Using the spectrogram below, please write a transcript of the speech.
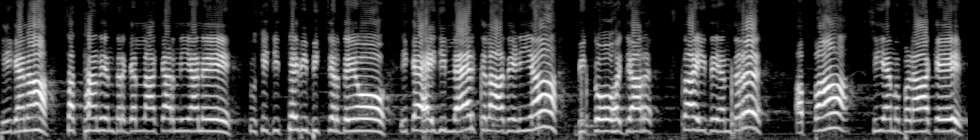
ਠੀਕ ਹੈ ਨਾ? ਸੱਥਾਂ ਦੇ ਅੰਦਰ ਗੱਲਾਂ ਕਰਨੀਆਂ ਨੇ। ਤੁਸੀਂ ਜਿੱਥੇ ਵੀ ਵਿਚਰਦੇ ਹੋ, ਇੱਕ ਇਹੋ ਜੀ ਲਹਿਰ ਚਲਾ ਦੇਣੀ ਆ ਵੀ 2027 ਦੇ ਅੰਦਰ ਆਪਾਂ ਸੀਐਮ ਬਣਾ ਕੇ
